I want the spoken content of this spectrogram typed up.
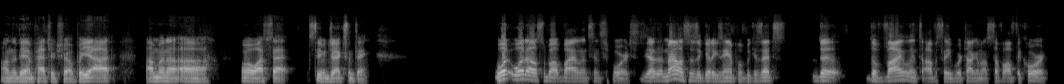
on the Dan Patrick show. But yeah, I, I'm gonna uh I'm gonna watch that Stephen Jackson thing. What what else about violence in sports? Yeah, the malice is a good example because that's the the violence. Obviously, we're talking about stuff off the court.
